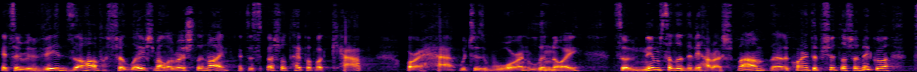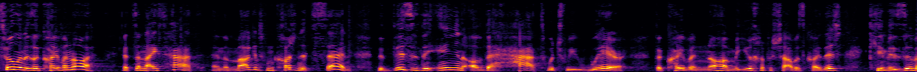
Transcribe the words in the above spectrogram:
It's a revid zahav It's a special type of a cap or a hat which is worn linoi. So nimsa ledevi harashbam that according to Pshit Shamikra, tefillin is a kaivanoi. It's a nice hat, and the Maggid from Koznitz said that this is the union of the hat which we wear, the kaivanoha meyucha for Shabbos kodesh ki mizim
